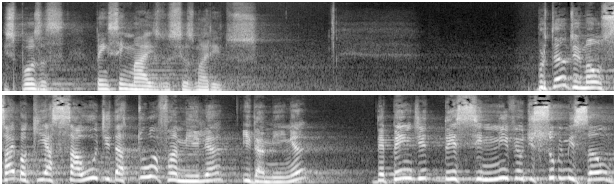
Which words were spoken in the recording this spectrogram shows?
Esposas, pensem mais nos seus maridos. Portanto, irmão, saiba que a saúde da tua família e da minha depende desse nível de submissão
